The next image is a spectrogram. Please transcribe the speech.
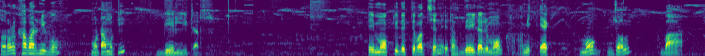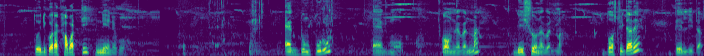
তরল খাবার নিব মোটামুটি দেড় লিটার। এই মগটি দেখতে পাচ্ছেন এটা দেড় লিটারের মগ। আমি এক মগ জল বা তৈরি করা খাবারটি নিয়ে নেব। একদম পুরো এক মগ। কম নেবেন না বেশিও নেবেন না। দশ লিটারে দেড় লিটার।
